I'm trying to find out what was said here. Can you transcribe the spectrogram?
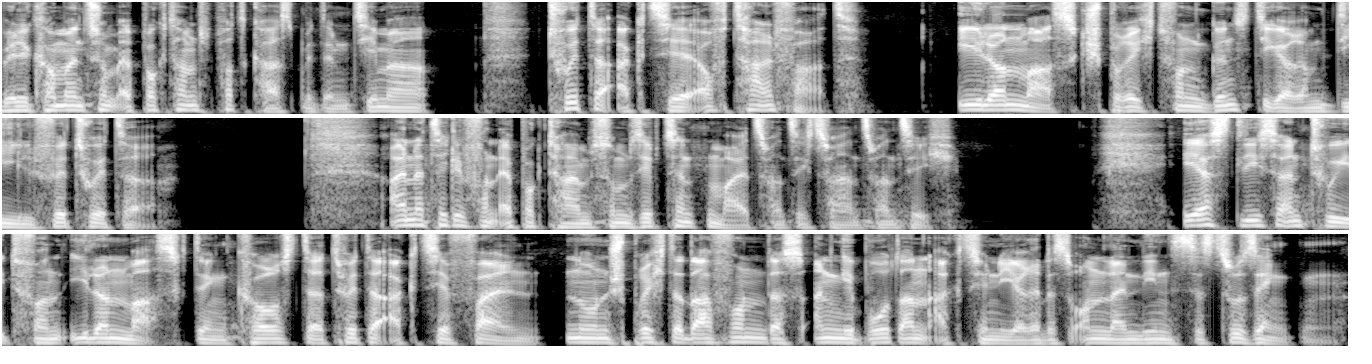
Willkommen zum Epoch Times Podcast mit dem Thema Twitter-Aktie auf Talfahrt. Elon Musk spricht von günstigerem Deal für Twitter. Ein Artikel von Epoch Times vom 17. Mai 2022. Erst ließ ein Tweet von Elon Musk den Kurs der Twitter-Aktie fallen. Nun spricht er davon, das Angebot an Aktionäre des Online-Dienstes zu senken.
